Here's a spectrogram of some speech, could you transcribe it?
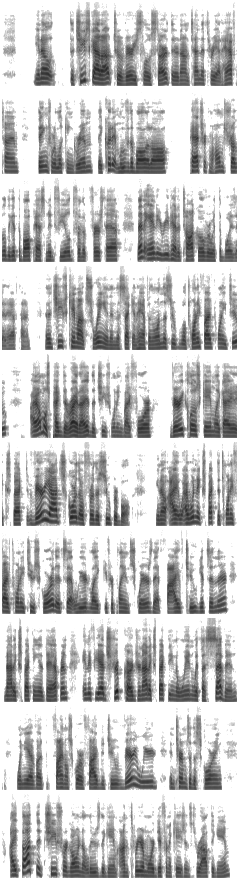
You know, the Chiefs got out to a very slow start. They're down 10 to 3 at halftime. Things were looking grim. They couldn't move the ball at all. Patrick Mahomes struggled to get the ball past midfield for the first half. Then Andy Reid had to talk over with the boys at halftime and the Chiefs came out swinging in the second half and won the Super Bowl 25 22. I almost pegged it right. I had the Chiefs winning by four. Very close game, like I expect. Very odd score, though, for the Super Bowl. You know, I, I wouldn't expect the 25 22 score. That's that weird, like if you're playing squares, that 5 2 gets in there, not expecting it to happen. And if you had strip cards, you're not expecting to win with a seven when you have a final score of 5 to 2. Very weird in terms of the scoring. I thought the Chiefs were going to lose the game on three or more different occasions throughout the game.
